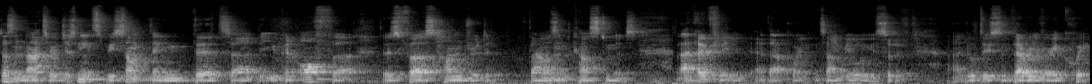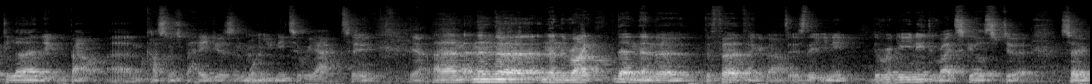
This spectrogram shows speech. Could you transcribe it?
doesn't matter. It just needs to be something that uh, that you can offer those first hundred thousand customers, and hopefully at that point in time you'll, you'll sort of uh, you'll do some very very quick learning about um, customers' behaviours and what you need to react to. Yeah. Um, and then the and then the right then then the, the third thing about it is that you need the you need the right skills to do it. So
